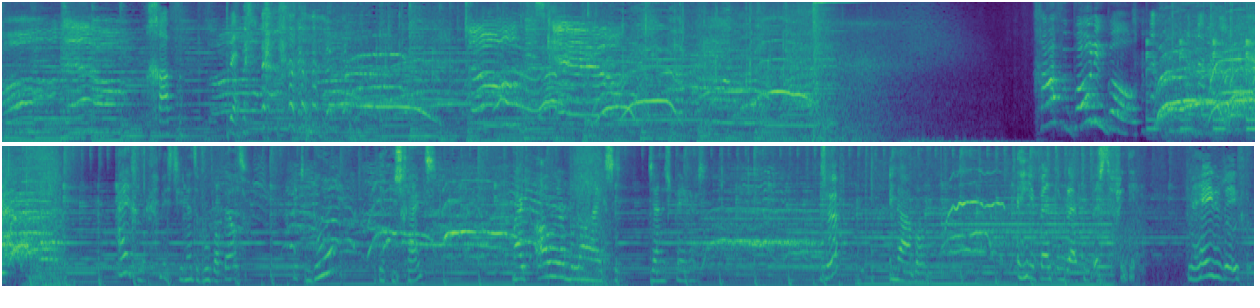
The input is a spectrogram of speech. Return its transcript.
Eigenlijk is het hier net een voetbalveld. Je hebt een doel, je hebt een scheid. Maar het allerbelangrijkste zijn de spelers. Ze in Nabo. En je bent en blijft mijn beste vriendin. Mijn hele leven.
